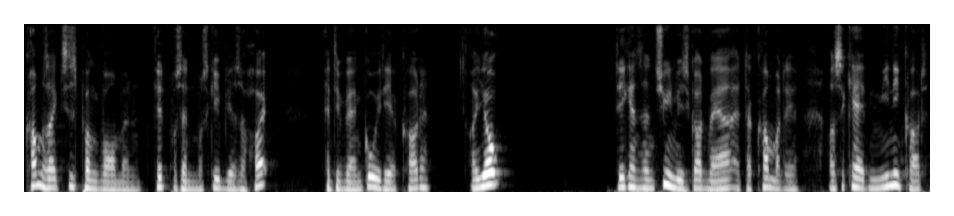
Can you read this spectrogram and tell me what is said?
kommer så ikke et tidspunkt, hvor man fedtprocent måske bliver så høj, at det vil være en god idé at kotte. Og jo, det kan sandsynligvis godt være, at der kommer det. Og så kan et minikot,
